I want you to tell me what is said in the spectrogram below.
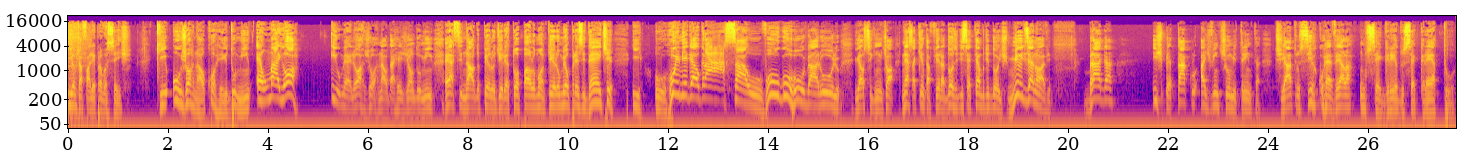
E eu já falei pra vocês que o jornal Correio do Minho é o maior e o melhor jornal da região do Minho. É assinado pelo diretor Paulo Monteiro, o meu presidente, e o Rui Miguel Graça, o vulgo Rui Barulho. E é o seguinte, ó, nessa quinta-feira, 12 de setembro de 2019, Braga, espetáculo às 21h30. Teatro Circo revela um segredo secreto.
